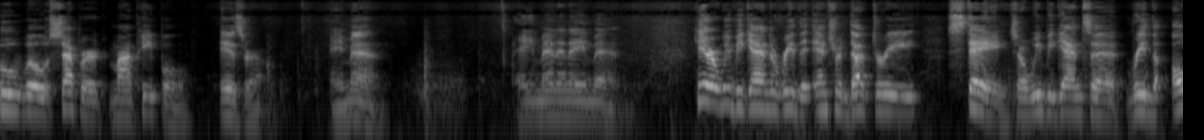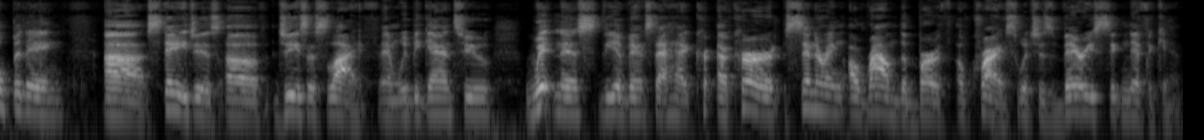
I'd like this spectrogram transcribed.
who will shepherd my people, Israel. Amen. Amen and amen. Here we began to read the introductory stage, or we began to read the opening uh, stages of Jesus' life, and we began to witness the events that had occurred centering around the birth of Christ, which is very significant.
